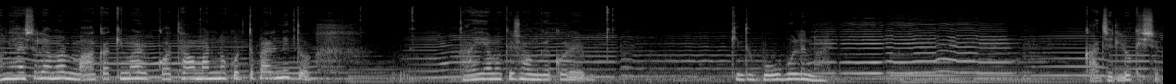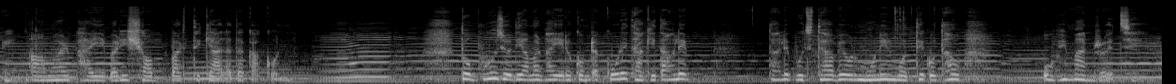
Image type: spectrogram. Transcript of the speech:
উনি আসলে আমার মা কাকিমার কথা অমান্য করতে পারেনি তো? তাই আমাকে সঙ্গে করে, কিন্তু বউ বলে নয়। কাজের লোক হিসেবে। আমার ভাই এবারে সববার থেকে আলাদা কাকন। তবুও যদি আমার ভাই এরকমটা করে থাকে, তাহলে তাহলে বুঝতে হবে ওর মনের মধ্যে কোথাও অভিমান রয়েছে।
